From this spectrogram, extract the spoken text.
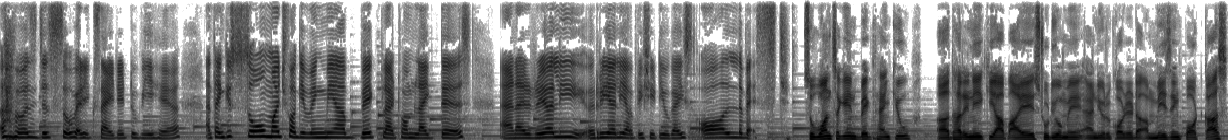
i was just so very excited to be here and thank you so much for giving me a big platform like this and i really really appreciate you guys all the best so once again big thank you Dharini कि आप आए स्टूडियो में and you recorded amazing podcast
